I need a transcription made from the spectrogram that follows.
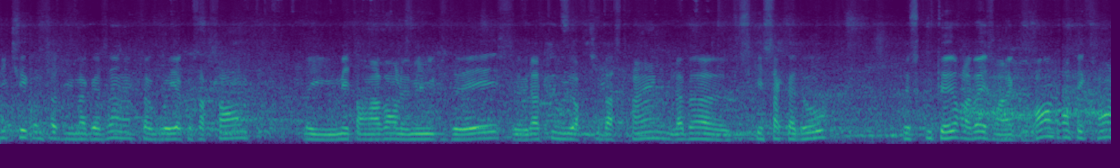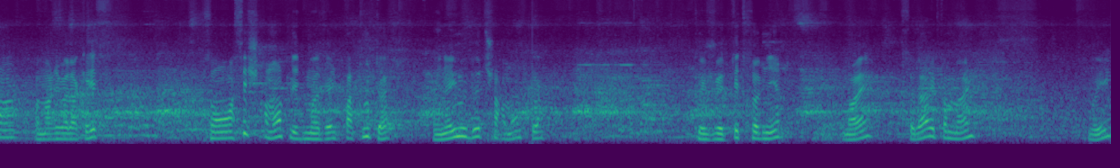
vite fait comme ça du magasin, hein, vous voyez à quoi ça ressemble. Là ils mettent en avant le Mimix 2S, euh, là tout leur petit bastringue, là-bas euh, tout ce qui est sac à dos, le scooter, là-bas ils ont un grand grand écran, hein, on arrive à la caisse. Elles sont assez charmantes les demoiselles, pas toutes, hein. il y en a une ou deux de charmantes. Que je vais peut-être revenir. Ouais, celle-là est pas mal. Oui.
